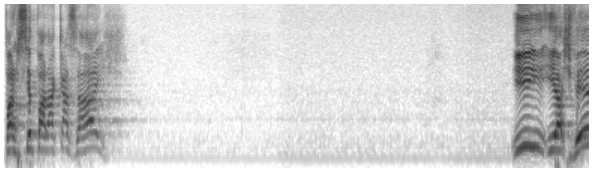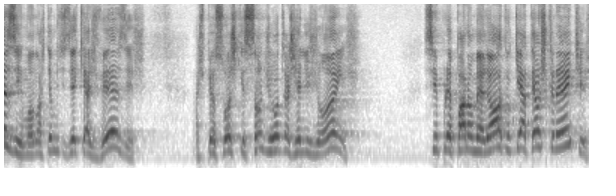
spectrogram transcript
para separar casais. E, e às vezes, irmão, nós temos que dizer que às vezes as pessoas que são de outras religiões se preparam melhor do que até os crentes.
